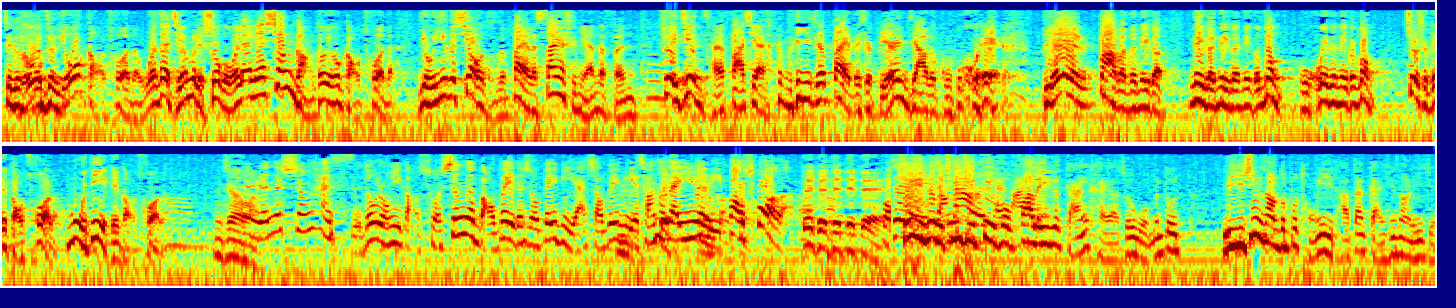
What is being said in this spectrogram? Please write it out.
这个盒子里。有有搞错的，我在节目里说过，我连连香港都有搞错的。有一个孝子拜了三十年的坟，最近才发现一直拜的是别人家的骨灰，别人爸爸的那个那个那个那个瓮骨灰的那个瓮，就是给搞错了，墓地给搞错了。你知道吗？人的生和死都容易搞错，生的宝贝的时候，baby 啊，小 baby 也常常在医院里报错了。对对对对对。所以那个亲戚最后发了一个感慨啊，所以我们都理性上都不同意他，但感性上理解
